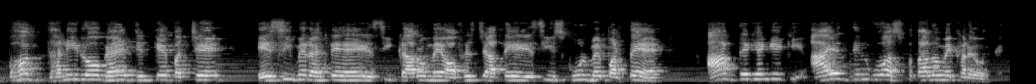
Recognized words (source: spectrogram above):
बहुत धनी लोग हैं, जिनके बच्चे एसी में रहते हैं एसी कारों में ऑफ़िस जाते हैं एसी स्कूल में पढ़ते हैं, आप देखेंगे कि आए दिन वो अस्पतालों में खड़े होते हैं।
